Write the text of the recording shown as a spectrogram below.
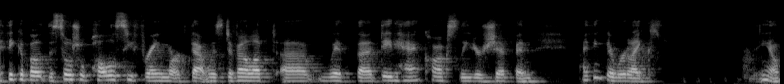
I think about the social policy framework that was developed uh, with uh, Dave Hancock's leadership, and I think there were like, you know,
